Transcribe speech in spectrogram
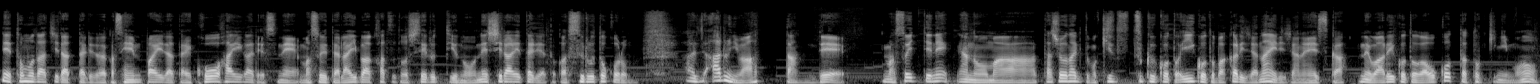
ね、友達だったりだとか先輩だったり後輩がですね、まあそういったライバー活動してるっていうのをね、知られたりだとかするところもあるにはあったんで、まあそう言ってね、あの、まあ、多少なりとも傷つくこと、いいことばかりじゃないじゃないですか。ね、悪いことが起こった時にも、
